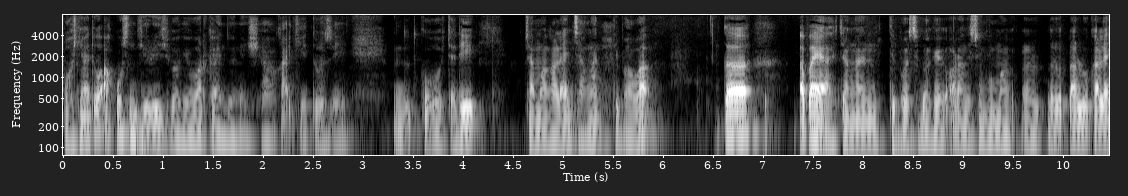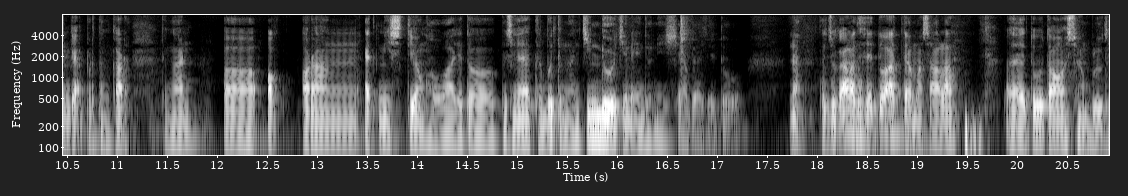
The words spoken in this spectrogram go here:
bosnya itu aku sendiri sebagai warga Indonesia. Kayak gitu sih menurutku. Jadi sama kalian jangan dibawa ke apa ya jangan dibuat sebagai orang tersinggung lalu, lalu kalian kayak bertengkar dengan uh, orang etnis Tionghoa atau biasanya disebut dengan Cindo Cina Indonesia pada itu nah dan juga pada itu ada masalah pada itu tahun 98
